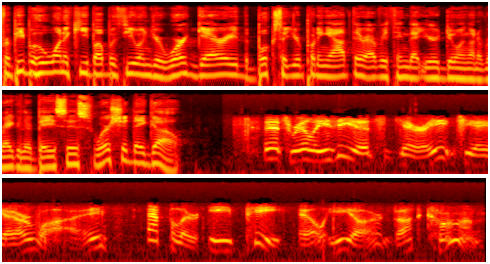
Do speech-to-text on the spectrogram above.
For people who want to keep up with you and your work, Gary, the books that you're putting out there, everything that you're doing on a regular basis, where should they go? It's real easy. It's Gary, G A R Y, Epler, E P L E R dot com.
